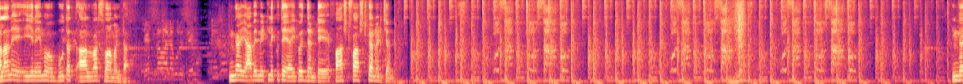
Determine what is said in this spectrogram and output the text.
అలానే ఈయనేమో భూతత్ ఆల్వార్ స్వామి అంట ఇంకా యాభై మెట్లు ఎక్కితే అయిపోద్దంటే ఫాస్ట్ ఫాస్ట్గా నడిచాను. ఇంకా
